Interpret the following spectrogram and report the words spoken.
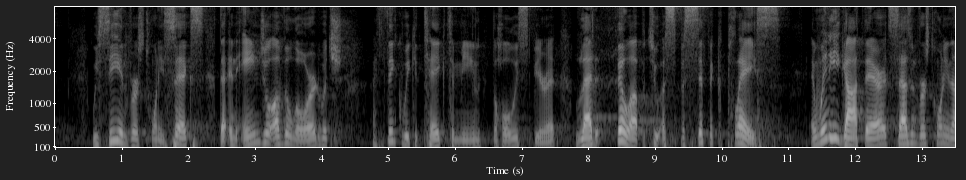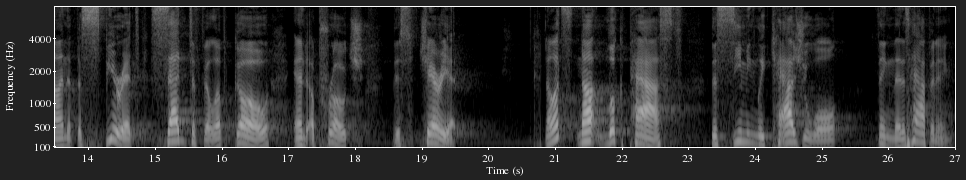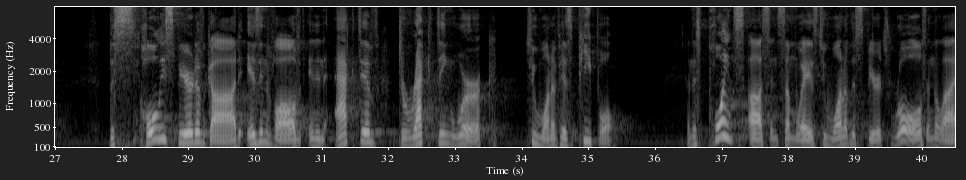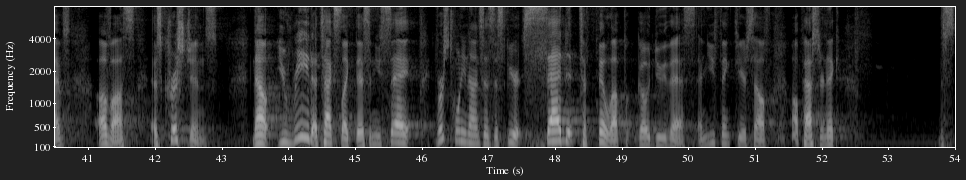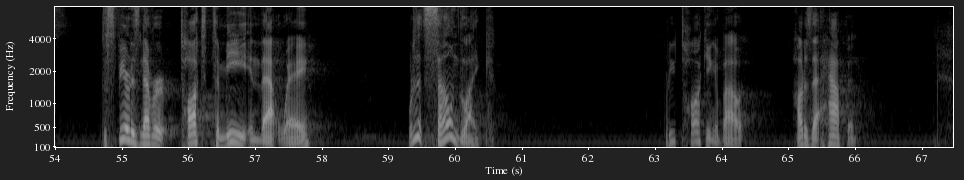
we see in verse 26 that an angel of the Lord, which I think we could take to mean the Holy Spirit, led Philip to a specific place and when he got there, it says in verse 29 that the Spirit said to Philip, Go and approach this chariot. Now let's not look past this seemingly casual thing that is happening. The Holy Spirit of God is involved in an active directing work to one of his people. And this points us in some ways to one of the Spirit's roles in the lives of us as Christians. Now, you read a text like this and you say, verse 29 says, The Spirit said to Philip, Go do this. And you think to yourself, Well, Pastor Nick, the, the Spirit has never talked to me in that way. What does it sound like? What are you talking about? How does that happen?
